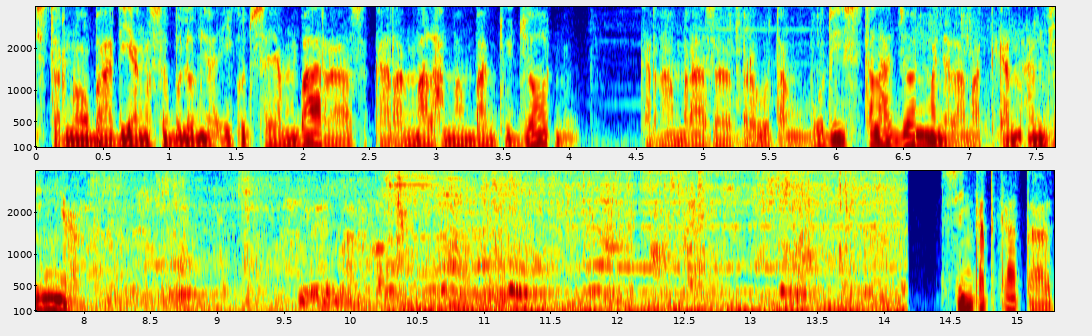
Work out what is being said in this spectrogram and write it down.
Mr. Nobody yang sebelumnya ikut sayembara sekarang malah membantu John karena merasa berhutang budi setelah John menyelamatkan anjingnya. Singkat kata,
